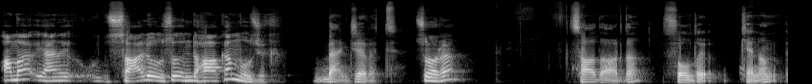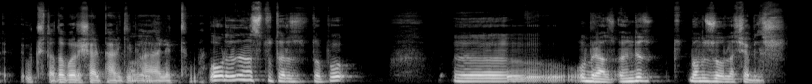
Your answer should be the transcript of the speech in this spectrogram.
ama yani Salih olursa önde Hakan mı olacak? Bence evet. Sonra Sağda Arda, solda Kenan, uçta da Barış Alper gibi hayal ettim ben. orada da nasıl tutarız topu? Eee, o biraz önde tutmamız zorlaşabilir.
